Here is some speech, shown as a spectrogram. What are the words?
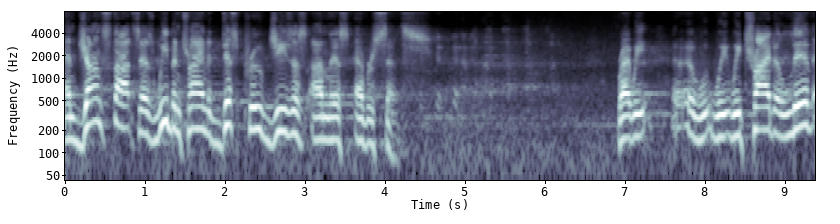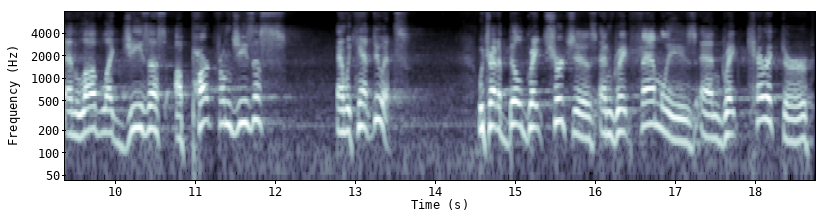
And John Stott says, we've been trying to disprove Jesus on this ever since. right? We, uh, we, we try to live and love like Jesus apart from Jesus and we can't do it. We try to build great churches and great families and great character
